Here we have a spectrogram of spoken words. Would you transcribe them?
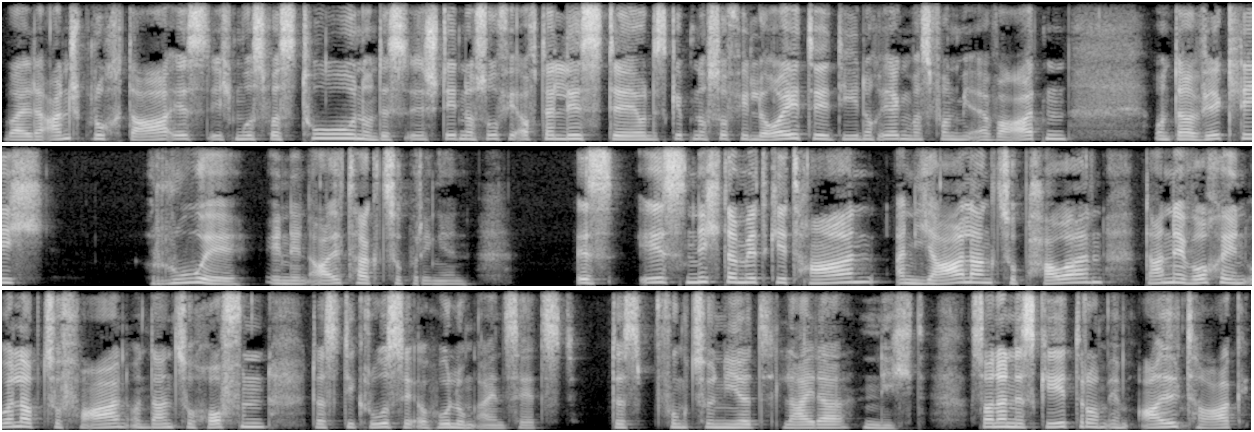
weil der Anspruch da ist, ich muss was tun und es, es steht noch so viel auf der Liste und es gibt noch so viele Leute, die noch irgendwas von mir erwarten und da wirklich Ruhe in den Alltag zu bringen. Es ist nicht damit getan, ein Jahr lang zu powern, dann eine Woche in Urlaub zu fahren und dann zu hoffen, dass die große Erholung einsetzt. Das funktioniert leider nicht, sondern es geht darum, im Alltag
